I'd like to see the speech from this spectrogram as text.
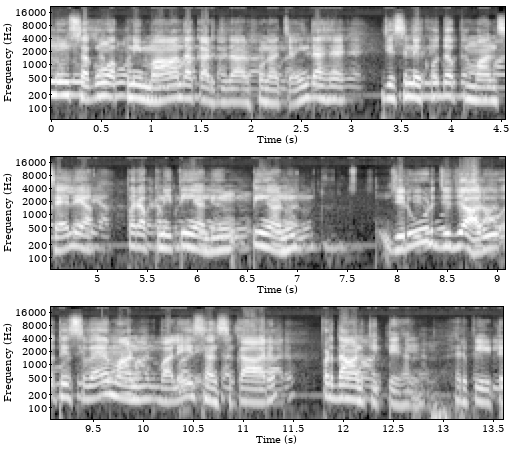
ਨੂੰ ਸਗੋਂ ਆਪਣੀ ਮਾਂ ਦਾ ਕਰਜ਼ਦਾਰ ਹੋਣਾ ਚਾਹੀਦਾ ਹੈ ਜਿਸ ਨੇ ਖੁਦ ਅਪਮਾਨ ਸਹਿ ਲਿਆ, ਪਰ ਆਪਣੀ ਧੀਆਂ ਦੀ ਧੀਆਂ ਨੂੰ ਜ਼ਰੂਰ ਜੁਝਾਰੂ ਅਤੇ ਸਵੈ ਸਵੈਮਾਨ ਵਾਲੇ ਸੰਸਕਾਰ ਪ੍ਰਦਾਨ ਕੀਤੇ ਹਨ। ਰਿਪੀਟ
